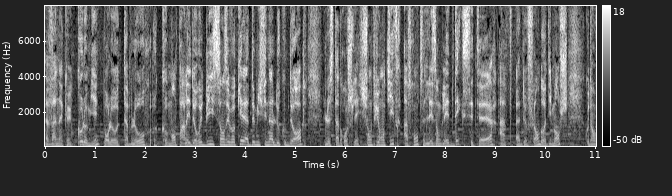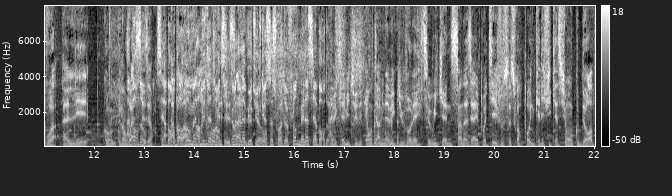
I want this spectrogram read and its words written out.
Van accueille Colomiers pour le haut de tableau. Comment parler de rugby sans évoquer la demi-finale de Coupe d'Europe? Le Stade Rochelet, champion en titre, affronte les Anglais d'Exeter à de Flandre dimanche. Coup d'envoi les qu'on envoie à, 16h. C'est à Bordeaux, à Bordeaux hein, oui, on a l'habitude que ce soit de Flandre, mais là c'est à Bordeaux. Avec l'habitude. Et on termine avec du volet ce week-end. Saint-Nazaire et Poitiers jouent ce soir pour une qualification en Coupe d'Europe.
